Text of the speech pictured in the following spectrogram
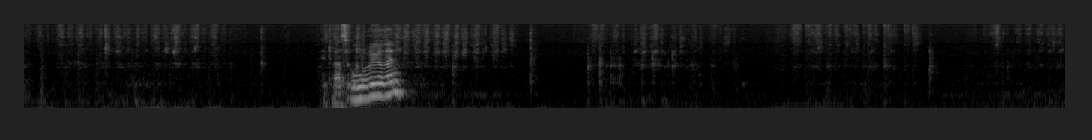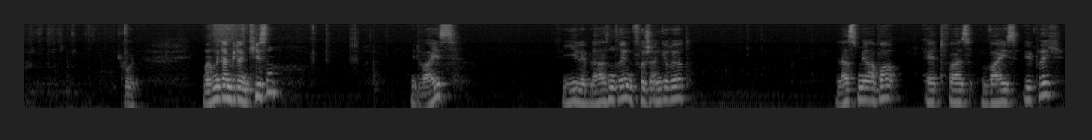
Etwas umrühren. Gut. Machen wir dann wieder ein Kissen mit Weiß. Viele Blasen drin, frisch angerührt. Lass mir aber etwas Weiß übrig.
